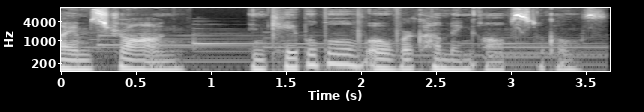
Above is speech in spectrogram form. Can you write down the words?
I am strong and capable of overcoming obstacles.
